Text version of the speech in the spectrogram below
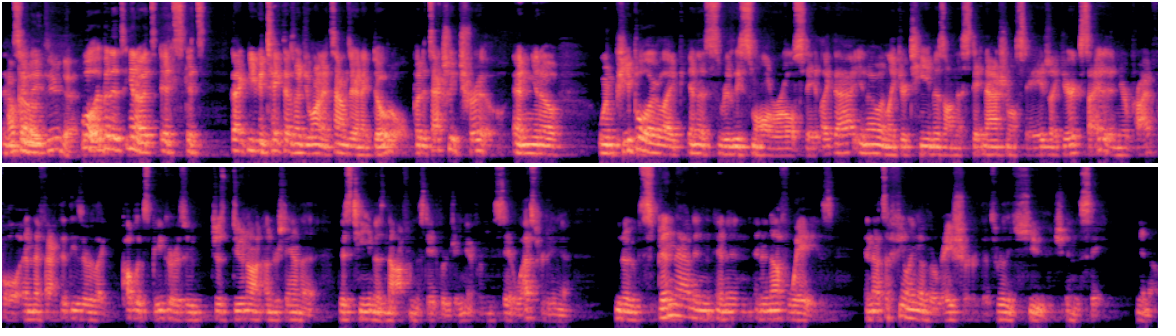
And How so, can they do that? Well, but it's you know it's it's it's that you can take that as much as you want. It sounds anecdotal, but it's actually true. And you know, when people are like in a really small rural state like that, you know, and like your team is on the state national stage, like you're excited and you're prideful. And the fact that these are like public speakers who just do not understand that this team is not from the state of Virginia, from the state of West Virginia, you know, spin that in in, in, in enough ways, and that's a feeling of erasure that's really huge in the state, you know,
